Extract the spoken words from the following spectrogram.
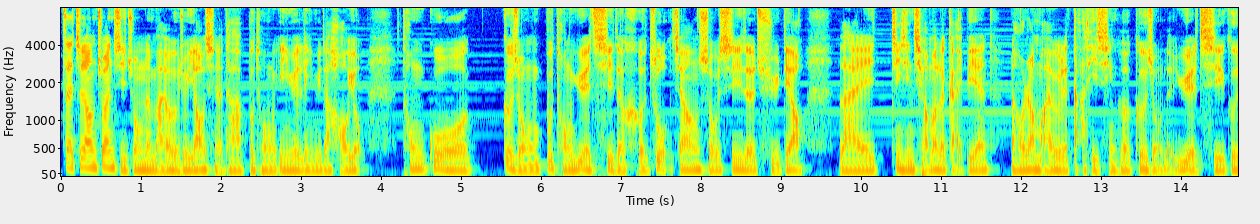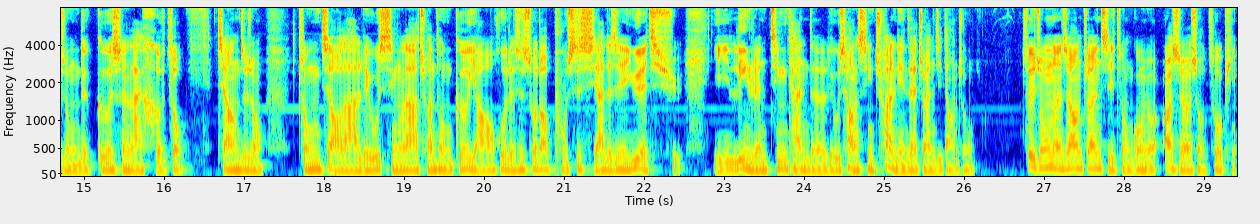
在这张专辑中呢，马友友就邀请了他不同音乐领域的好友，通过各种不同乐器的合作，将熟悉的曲调来进行巧妙的改编，然后让马友友的大提琴和各种的乐器、各种的歌声来合奏，将这种。宗教啦、流行啦、传统歌谣，或者是受到普世喜爱的这些乐曲，以令人惊叹的流畅性串联在专辑当中。最终呢，这张专辑总共有二十二首作品，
